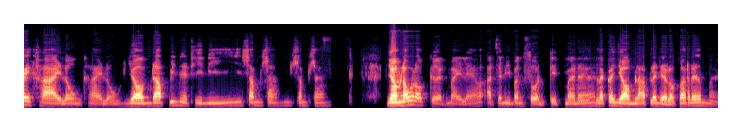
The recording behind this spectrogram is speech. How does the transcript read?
อยๆ คลายลงคลายลง ยอมรับวินาทีนี้ซ้ำๆซ้ำๆยอมรับว่าเราเกิดใหม่แล้ว อาจจะมีบางส่วนติดมานะ แล้วก็ยอมรับแล้วเดี๋ยวเราก็เริ่มใหม่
